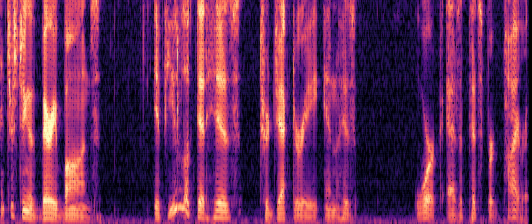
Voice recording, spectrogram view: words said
interesting with Barry Bonds. If you looked at his trajectory and his work as a Pittsburgh Pirate,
